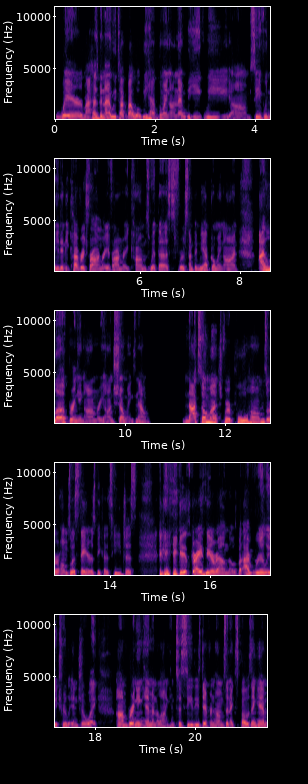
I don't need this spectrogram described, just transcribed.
where my husband and I, we talk about what we have going on that week. We um, see if we need any coverage for Omri, if Omri comes with us for something we have going on. I love bringing Omri on showings. Now, not so much for pool homes or homes with stairs because he just he gets crazy around those but i really truly enjoy um, bringing him and allowing him to see these different homes and exposing him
